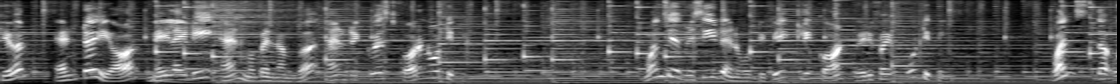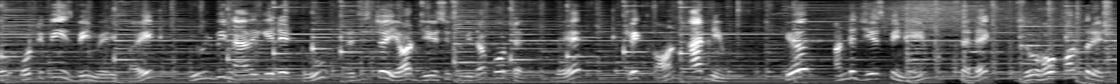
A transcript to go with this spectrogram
Here, enter your mail ID and mobile number and request for an OTP. Once you have received an OTP, click on Verify OTP. Once the OTP is being verified, you will be navigated to register your GST Suvidha portal where click on Add New. Here under GSP name, select Zoho Corporation.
